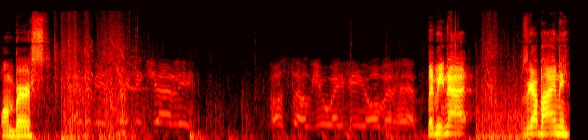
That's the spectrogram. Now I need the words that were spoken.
One burst. Enemy is Charlie. Hostile UAV overhead. Maybe not. There's a guy behind me.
